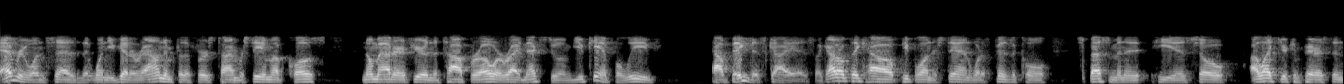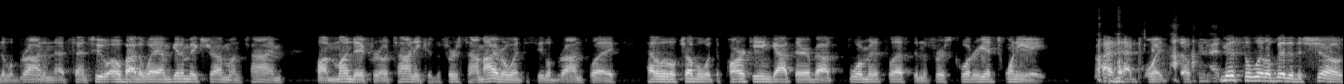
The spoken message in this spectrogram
everyone says that when you get around him for the first time or see him up close, no matter if you're in the top row or right next to him, you can't believe how big this guy is. Like I don't think how people understand what a physical specimen he is. So I like your comparison to LeBron in that sense too. Oh, by the way, I'm going to make sure I'm on time on Monday for Ohtani because the first time I ever went to see LeBron play, had a little trouble with the parking. Got there about four minutes left in the first quarter. He had 28 by that point, so missed a little bit of the show.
